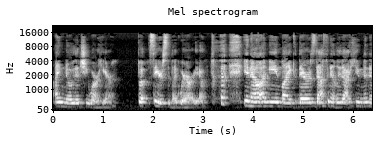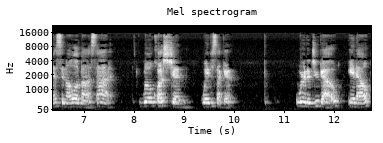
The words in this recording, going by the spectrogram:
I know that you are here. But seriously, like, where are you? you know, I mean, like, there's definitely that humanness in all of us that will question wait a second, where did you go? You know,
